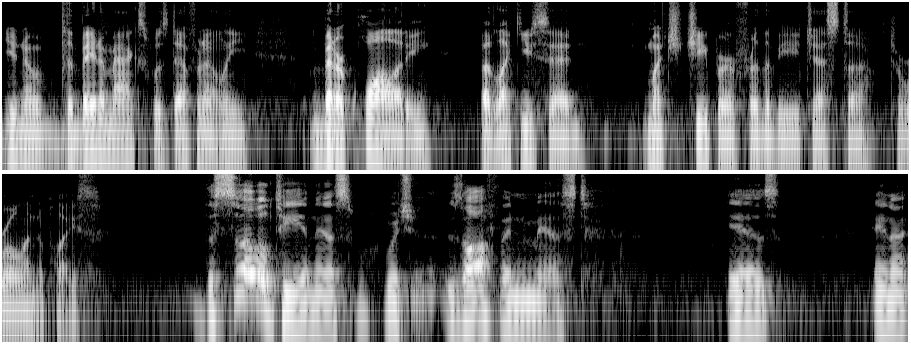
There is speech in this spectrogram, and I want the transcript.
you know, the Betamax was definitely better quality, but like you said, much cheaper for the VHS to, to roll into place. the subtlety in this, which is often missed, is, and, I,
